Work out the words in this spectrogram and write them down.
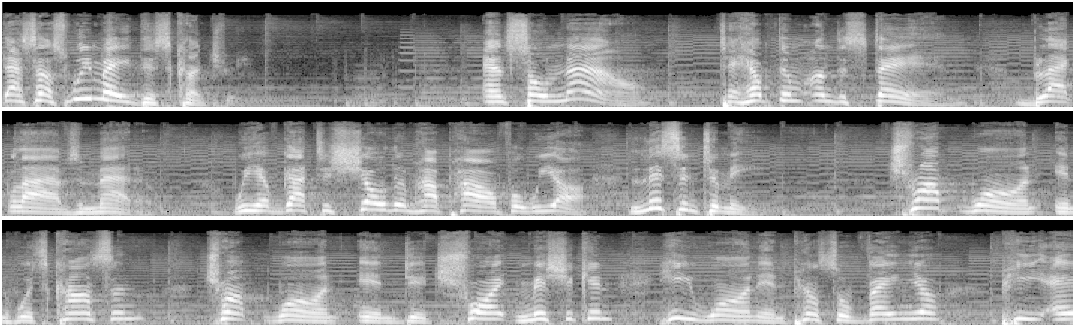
That's us. We made this country. And so now, to help them understand Black Lives Matter, we have got to show them how powerful we are. Listen to me. Trump won in Wisconsin. Trump won in Detroit, Michigan. He won in Pennsylvania, PA.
